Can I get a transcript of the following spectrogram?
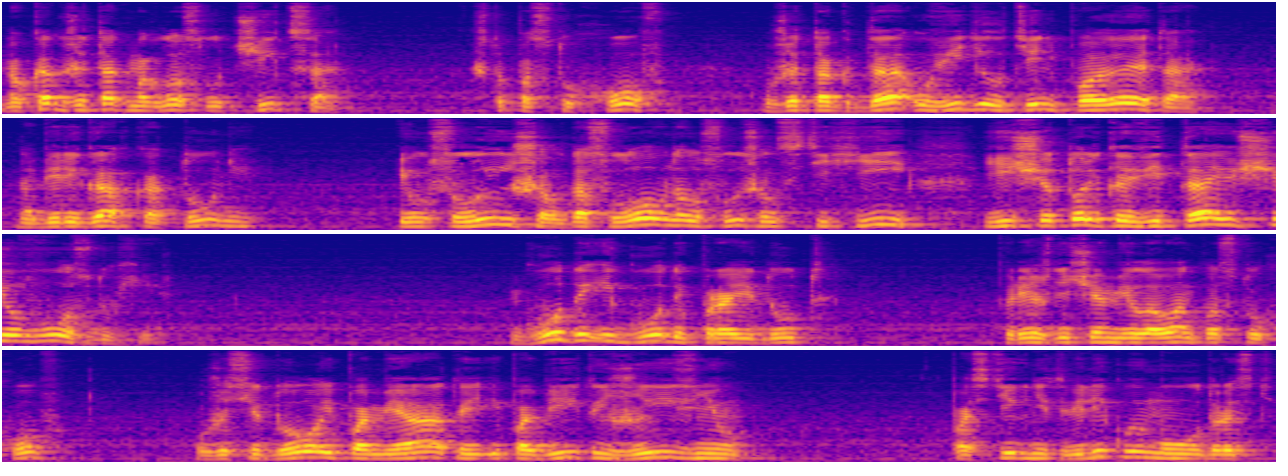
Но как же так могло случиться, что Пастухов уже тогда увидел тень поэта на берегах Катуни, и услышал, дословно услышал стихи, еще только витающие в воздухе. Годы и годы пройдут, прежде чем Милован Пастухов, уже седой, помятый и побитый жизнью, постигнет великую мудрость,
